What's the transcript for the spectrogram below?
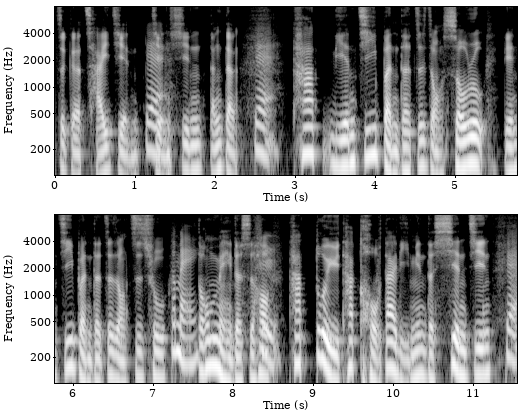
这个裁减、减薪等等。对。他连基本的这种收入，连基本的这种支出都没都没的时候，他对于他口袋里面的现金，对，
